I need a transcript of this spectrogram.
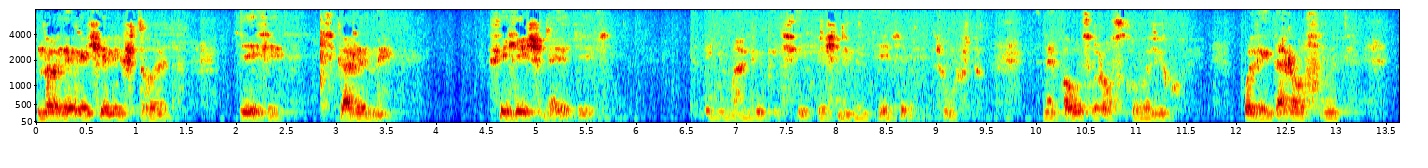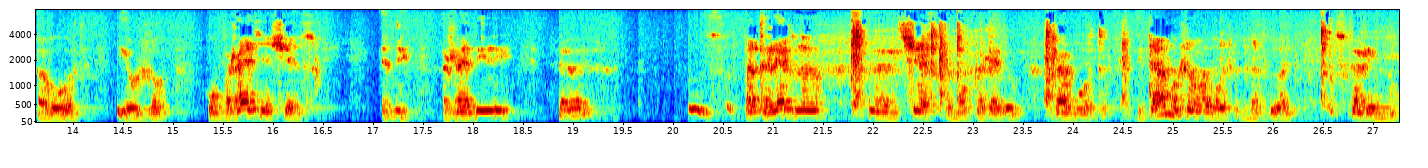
Многие лечили, что это дети с Карыны, физичные дети. Они не могли быть физичными детьми, потому что не по взрослому веку были дорослыми. Вот. И уже у братья чесных они робили э, потребную э, чешскому королю работу. И там уже мы можем назвать, скажем,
